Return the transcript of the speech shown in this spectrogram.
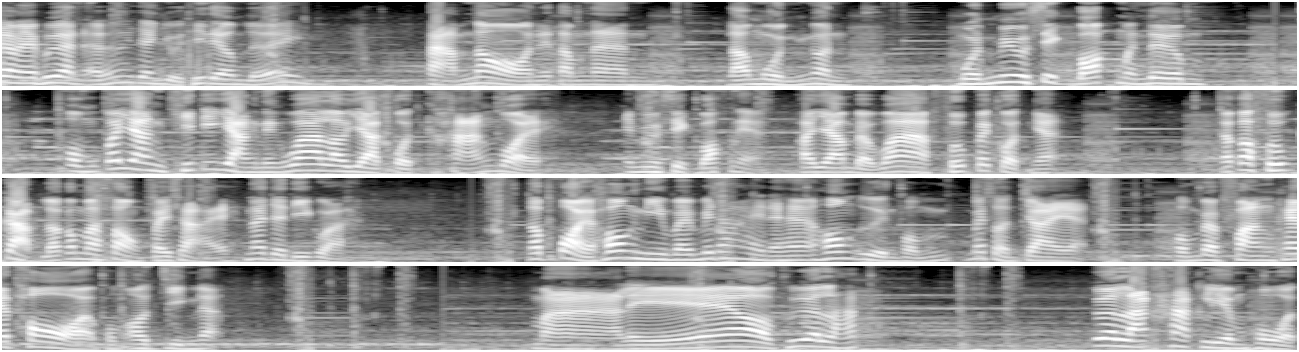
ช่ไหมเพื่อน เออ ยังอยู่ที่เดิมเลยสามหน่อในตำนาน เราหมุนก่อน หมุนมิวสิกบ็อกเหมือนเดิม ผมก็ยังคิดอีกอย่างหนึ่งว่าเราอยากกดค้างบ่อย ไอ้มิวสิกบ็อกเนี่ย พยายามแบบว่าฟึบไปกดเงี้ย แล้วก็ฟึบกลับแล้วก็มาส่องไฟฉาย น่าจะดีกว่า เราปล่อยห้องนี้ไว้ไม่ได้นะฮะ ห้องอื่นผมไม่สนใจอะ่ะ ผมแบบฟังแค่ท่ออะผมเอาจริงละ มาแล้วเพื่อรัก เพื่อรักหักเหลี่ยมโหด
